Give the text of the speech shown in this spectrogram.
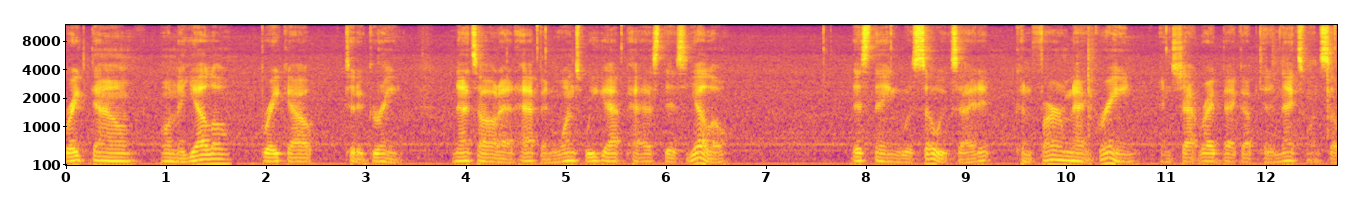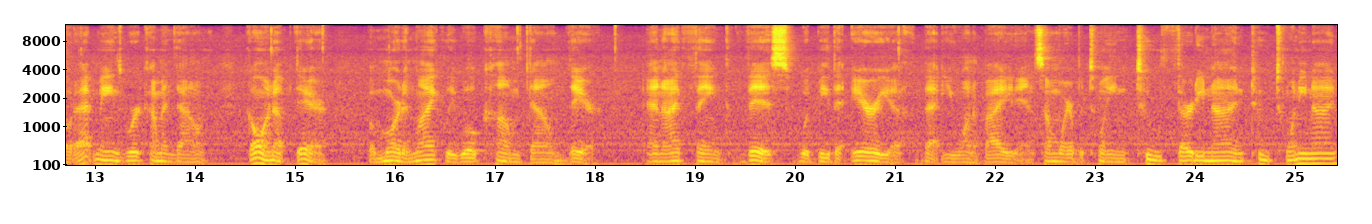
Break down on the yellow, break out to the green. And that's all that happened. Once we got past this yellow, this thing was so excited, confirmed that green and shot right back up to the next one. So that means we're coming down, going up there, but more than likely we'll come down there. And I think this would be the area that you want to buy it in, somewhere between 239, 229.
